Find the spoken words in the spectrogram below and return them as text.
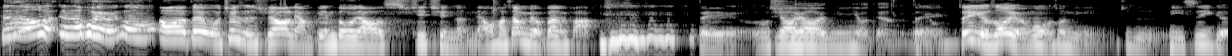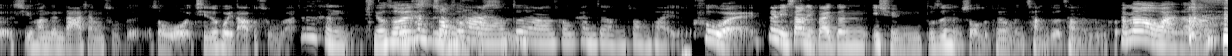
就是会就是会有一种哦，对我确实需要两边都要吸取能量，我好像没有办法，对我需要要有你有这样对，所以有时候有人问我说你就是你是一个喜欢跟大家相处的人的时候，我其实回答不出来，就是很有时候会看状态啊，对啊，超看这样的状态的。酷哎、那你上礼拜跟一群不是很熟的朋友们唱歌，唱的如何？还蛮好玩的、啊，就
